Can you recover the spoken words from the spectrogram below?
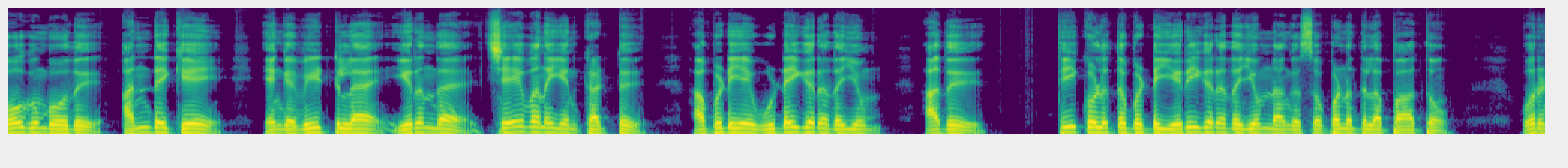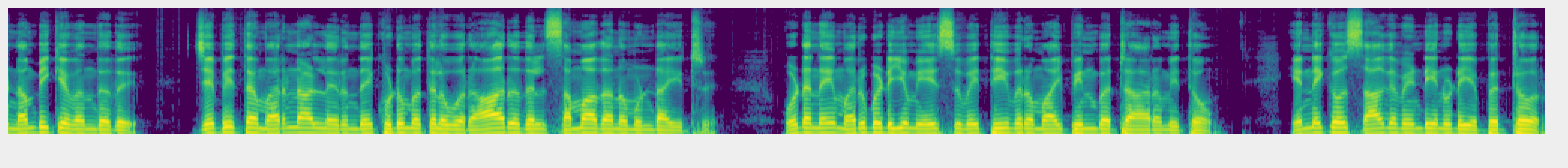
போகும்போது அன்றைக்கே எங்கள் வீட்டில் இருந்த சேவனையின் கட்டு அப்படியே உடைகிறதையும் அது தீ கொளுத்தப்பட்டு எரிகிறதையும் நாங்கள் சொப்பனத்தில் பார்த்தோம். ஒரு நம்பிக்கை வந்தது. ஜெபித்த மறுநாள்ல இருந்தே குடும்பத்தில் ஒரு ஆறுதல் சமாதானம் உண்டாயிற்று. உடனே மறுபடியும் இயேசுவை தீவிரமாய் பின்பற்ற ஆரம்பித்தோம். என்னைக்கோ சாக வேண்டிய என்னுடைய பெற்றோர்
